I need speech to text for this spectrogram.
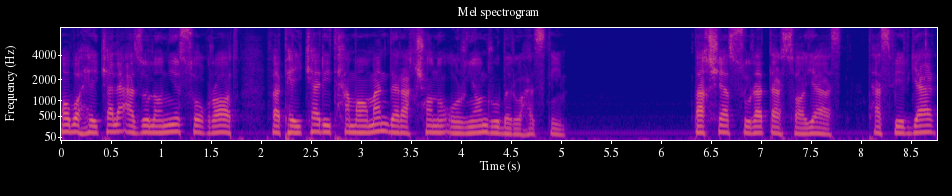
ما با هیکل ازولانی سقرات و پیکری تماما درخشان و اوریان روبرو هستیم. بخشی از صورت در سایه است. تصویرگر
